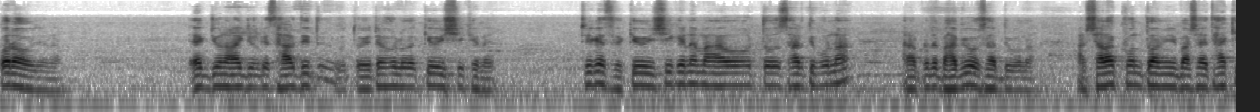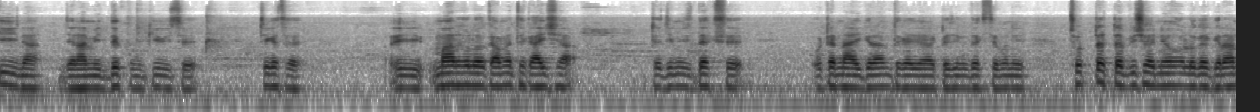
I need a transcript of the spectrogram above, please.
করাও যায় না। একজন আরেকজনকে ছাড় দিত তো এটা হলো কেউই শিখে নাই। ঠিক আছে, কেউই শিখে না মাও তো ছাড় দিব না। আর আপনাদের ভাবিও ছাড় দেবো না। আর সারাক্ষণ তো আমি বাসায় থাকি না, যেন আমি দেখুন কী হয়েছে ঠিক আছে? এই মার হলো কামে থেকে আইসা, একটা জিনিস দেখছে, ওটা নাই, গ্রাম থেকে আইসা একটা জিনিস দেখছে মানে ছোট্ট একটা বিষয় নিয়ে হলো গ্রাম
